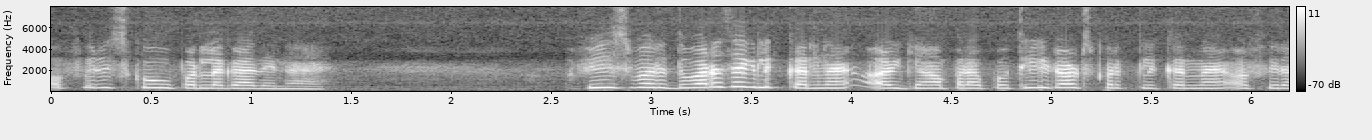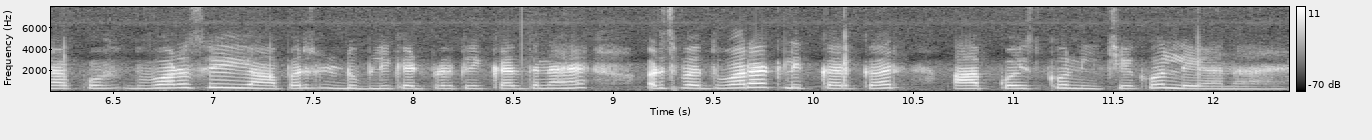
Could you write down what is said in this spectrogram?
और फिर इसको ऊपर लगा देना है। फिर इस पर दोबारा से क्लिक करना है और यहाँ पर आपको थ्री डॉट्स पर क्लिक करना है और फिर आपको दोबारा से यहाँ पर डुप्लीकेट पर क्लिक कर देना है और इस पर दोबारा क्लिक कर कर आपको इसको नीचे को ले आना है।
